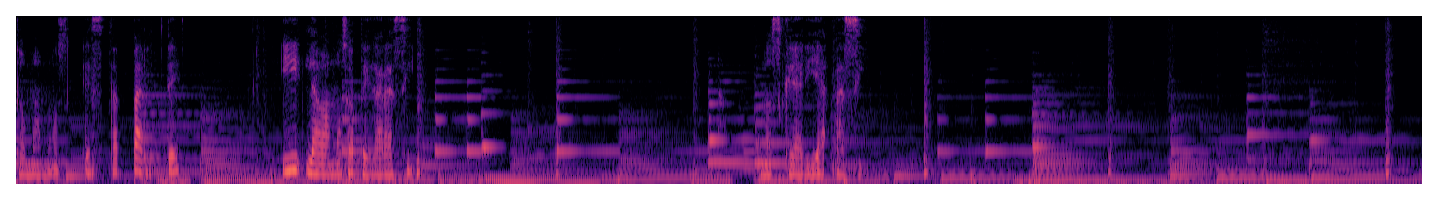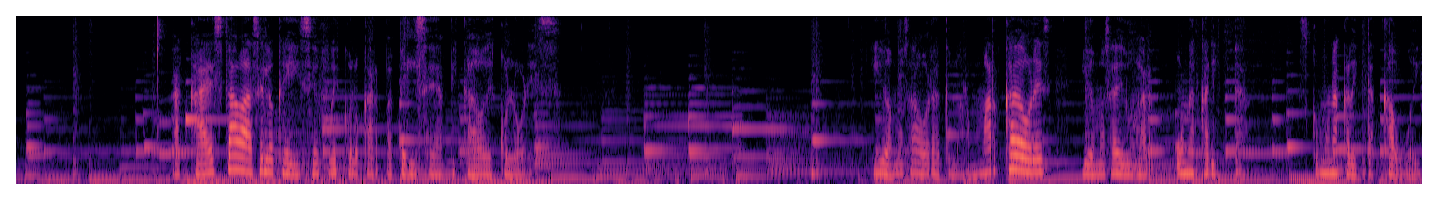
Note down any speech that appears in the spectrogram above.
Tomamos esta parte y la vamos a pegar así. Nos quedaría así. Acá esta base lo que hice fue colocar papel seda picado de colores. Y vamos ahora a tomar marcadores y vamos a dibujar una carita. Es como una carita kawaii.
